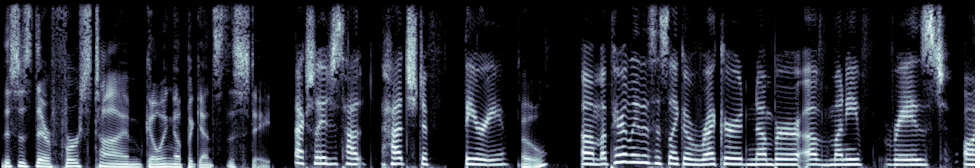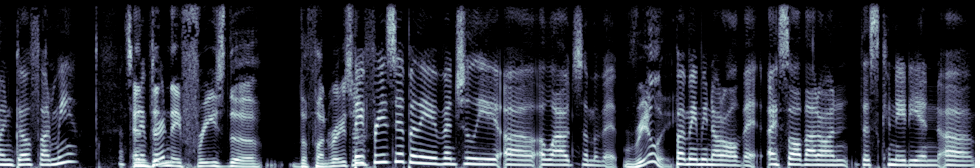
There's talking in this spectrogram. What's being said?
This is their first time going up against the state. Actually, I just ha- hatched a f- theory. Oh, Um, apparently, this is like a record number of money f- raised on GoFundMe. That's what and I've didn't heard. they freeze the the fundraiser? They freezed it, but they eventually uh, allowed some of it, really? but maybe not all of it. I saw that on this Canadian. Uh,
